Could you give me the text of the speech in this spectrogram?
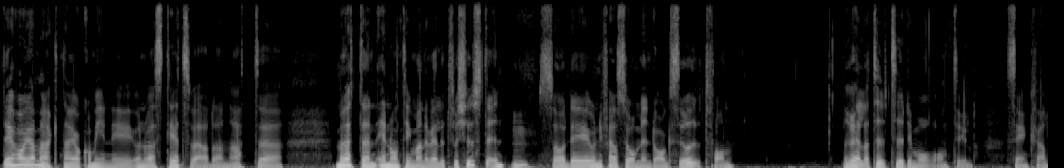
det har jag märkt när jag kom in i universitetsvärlden att eh, möten är någonting man är väldigt förtjust i. Mm. Så det är ungefär så min dag ser ut från relativt tidig morgon till sen kväll.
